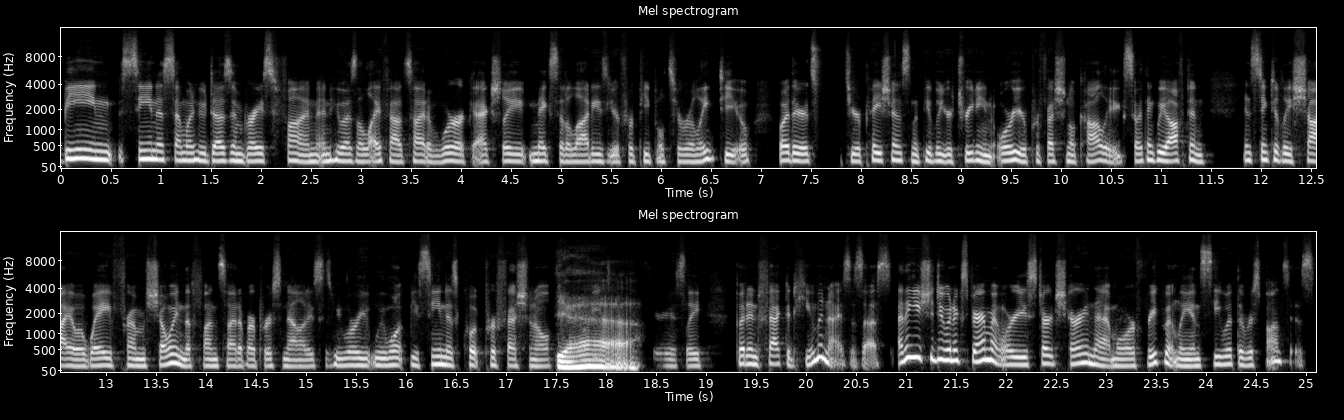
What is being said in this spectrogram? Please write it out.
being seen as someone who does embrace fun and who has a life outside of work actually makes it a lot easier for people to relate to you, whether it's to your patients and the people you're treating or your professional colleagues. So I think we often instinctively shy away from showing the fun side of our personalities because we worry we won't be seen as quote professional. Yeah. Seriously. But in fact, it humanizes us. I think you should do an experiment where you start sharing that more frequently and see what the response is.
